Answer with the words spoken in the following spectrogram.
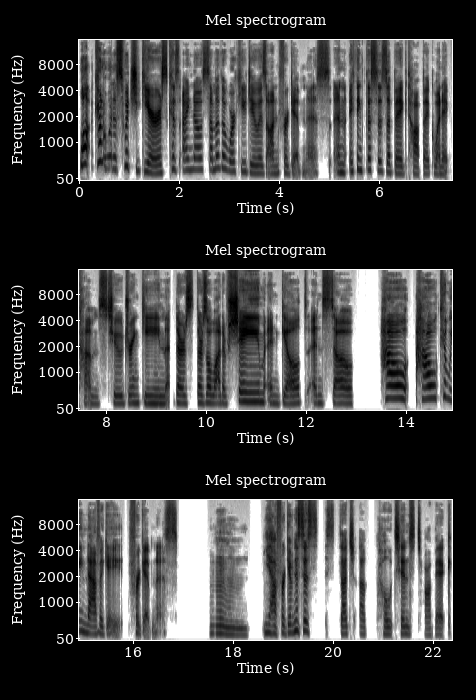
Well, I kind of want to switch gears because I know some of the work you do is on forgiveness. And I think this is a big topic when it comes to drinking. There's there's a lot of shame and guilt. And so how how can we navigate forgiveness? Mm. Yeah, forgiveness is such a potent topic.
